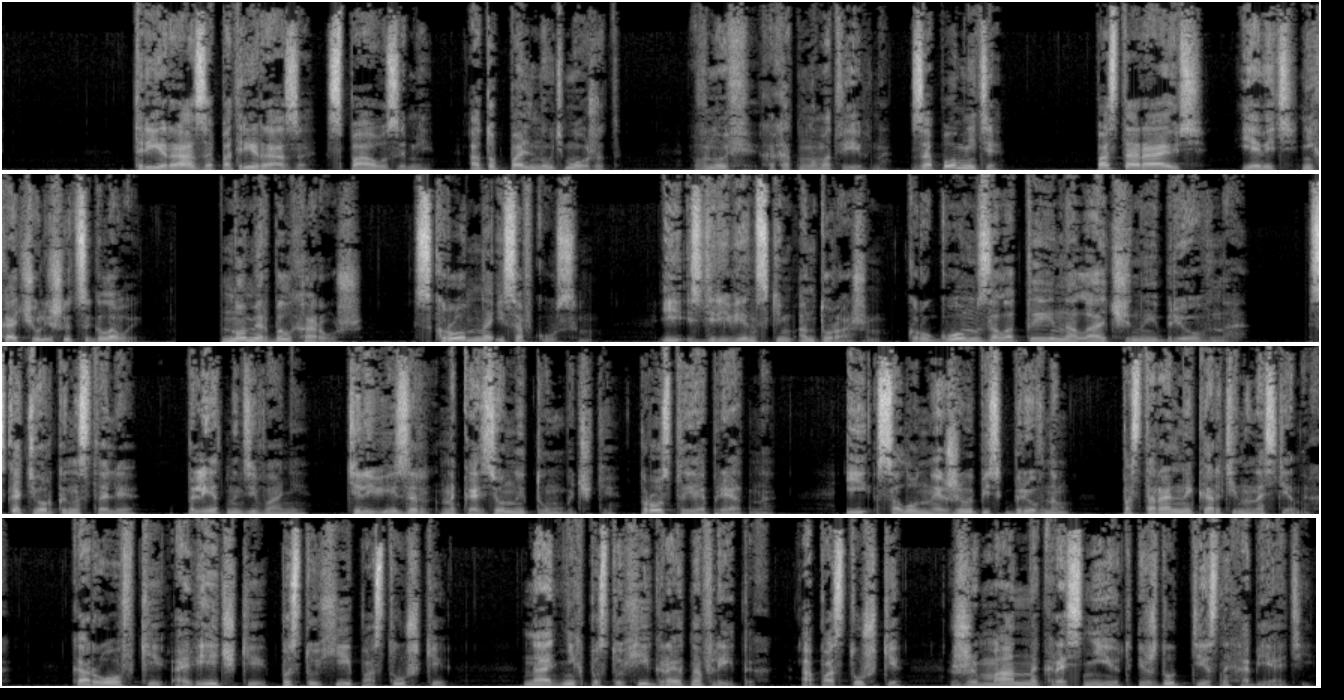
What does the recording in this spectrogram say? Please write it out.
Три раза по три раза, с паузами. А то пальнуть может. Вновь хохотнула Матвеевна. Запомните? Постараюсь. Я ведь не хочу лишиться головы. Номер был хорош. Скромно и со вкусом. И с деревенским антуражем. Кругом золотые налаченные бревна. Скатерка на столе, плед на диване, телевизор на казенной тумбочке. Просто и опрятно. И салонная живопись к бревнам — пасторальные картины на стенах. Коровки, овечки, пастухи и пастушки. На одних пастухи играют на флейтах, а пастушки жеманно краснеют и ждут тесных объятий.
